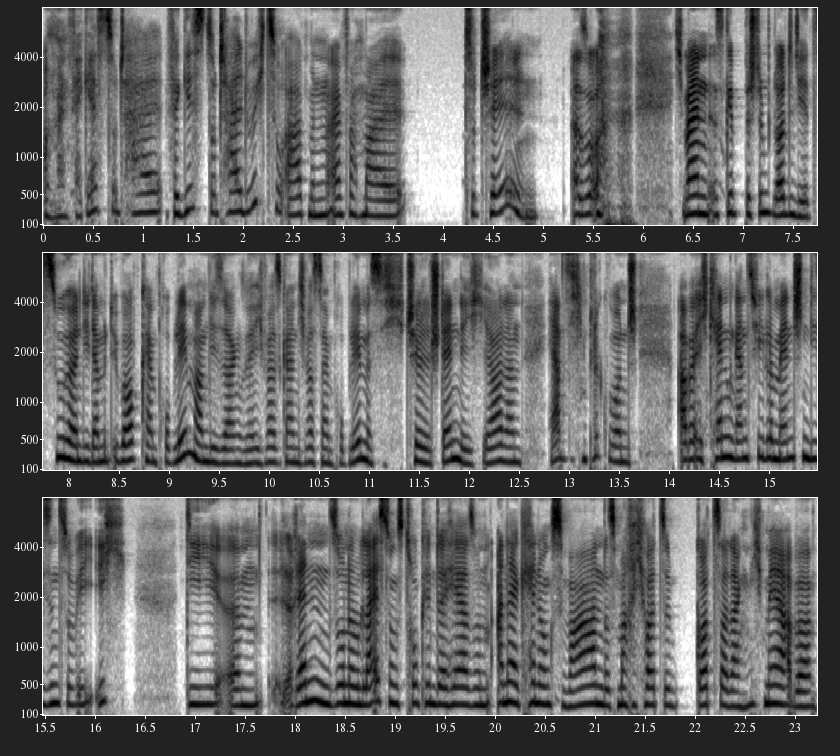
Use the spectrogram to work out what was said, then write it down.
und man vergisst total, vergisst total durchzuatmen und einfach mal zu chillen. Also, ich meine, es gibt bestimmt Leute, die jetzt zuhören, die damit überhaupt kein Problem haben, die sagen so, ich weiß gar nicht, was dein Problem ist, ich chill ständig, ja, dann herzlichen Glückwunsch. Aber ich kenne ganz viele Menschen, die sind so wie ich, die ähm, rennen so einem Leistungsdruck hinterher, so einem Anerkennungswahn. Das mache ich heute Gott sei Dank nicht mehr, aber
